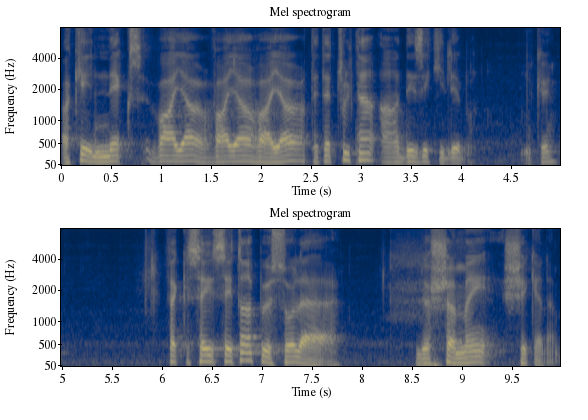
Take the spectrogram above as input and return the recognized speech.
OK, next, va ailleurs, va ailleurs. Tu étais tout le temps en déséquilibre. OK? Fait que c'est, un peu ça le chemin chez Canam.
